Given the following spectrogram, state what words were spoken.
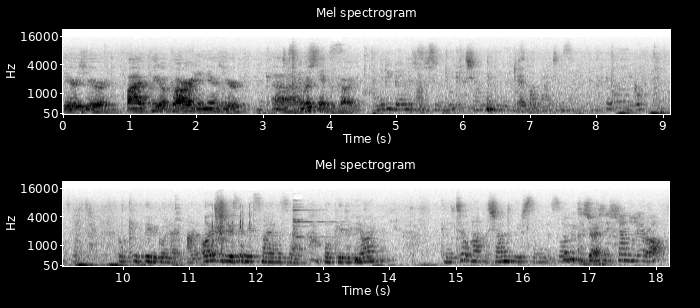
Here's your five Credo card, and there's your Okay, uh, just risk gonna taker card. And maybe bend it up so we don't get the chandelier spotlight inside. There we go. Okay, there we go now. And all you have to do is give me a smile as well. Okay, there we are. Can you tilt that? The chandelier, still in its Do you want me to switch Okay. this chandelier off?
